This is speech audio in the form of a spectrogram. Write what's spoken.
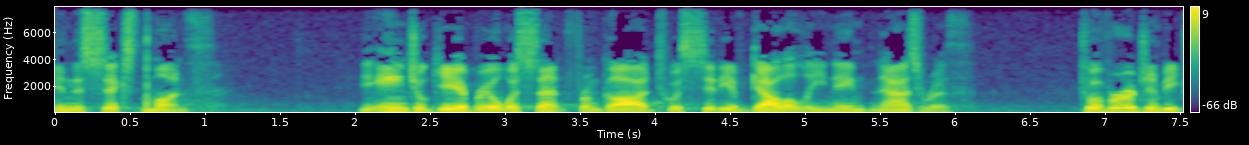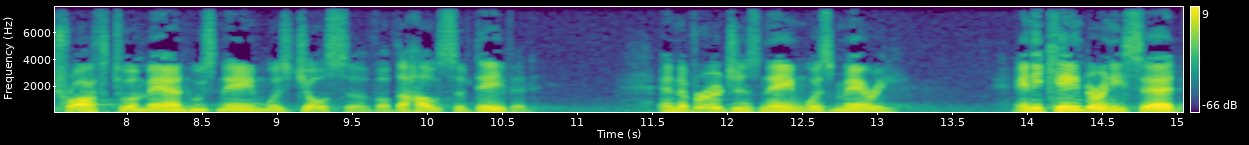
In the sixth month, the angel Gabriel was sent from God to a city of Galilee named Nazareth, to a virgin betrothed to a man whose name was Joseph of the house of David. And the virgin's name was Mary. And he came to her and he said,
